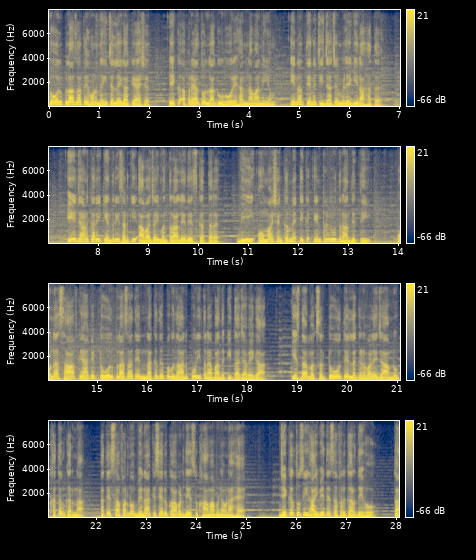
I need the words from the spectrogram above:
ਟੋਲ ਪਲਾਜ਼ਾ ਤੇ ਹੁਣ ਨਹੀਂ ਚੱਲੇਗਾ ਕੈਸ਼। 1 ਅਪ੍ਰੈਲ ਤੋਂ ਲਾਗੂ ਹੋ ਰਿਹਾ ਨਵਾਂ ਨਿਯਮ। ਇਹਨਾਂ ਤਿੰਨ ਚੀਜ਼ਾਂ 'ਚ ਮਿਲੇਗੀ ਰਾਹਤ। ਇਹ ਜਾਣਕਾਰੀ ਕੇਂਦਰੀ ਸੜਕੀ ਆਵਾਜਾਈ ਮੰਤਰਾਲੇ ਦੇ ਸਕੱਤਰ ਵੀ ਓਮਾ ਸ਼ੰਕਰ ਨੇ ਇੱਕ ਇੰਟਰਵਿਊ ਦੌਰਾਨ ਦਿੱਤੀ। ਉਹਨਾਂ ਸਾਫ਼ ਕਿਹਾ ਕਿ ਟੋਲ ਪਲਾਜ਼ਾ ਤੇ ਨਕਦ ਭੁਗਤਾਨ ਪੂਰੀ ਤਰ੍ਹਾਂ ਬੰਦ ਕੀਤਾ ਜਾਵੇਗਾ। ਇਸ ਦਾ ਮਕਸਦ ਟੋਲ ਤੇ ਲੱਗਣ ਵਾਲੇ ਜਾਮ ਨੂੰ ਖਤਮ ਕਰਨਾ ਅਤੇ ਸਫ਼ਰ ਨੂੰ ਬਿਨਾਂ ਕਿਸੇ ਰੁਕਾਵਟ ਦੇ ਸੁਖਾਵਾਂ ਬਣਾਉਣਾ ਹੈ। ਜੇਕਰ ਤੁਸੀਂ ਹਾਈਵੇ ਤੇ ਸਫ਼ਰ ਕਰਦੇ ਹੋ, ਤਾਂ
